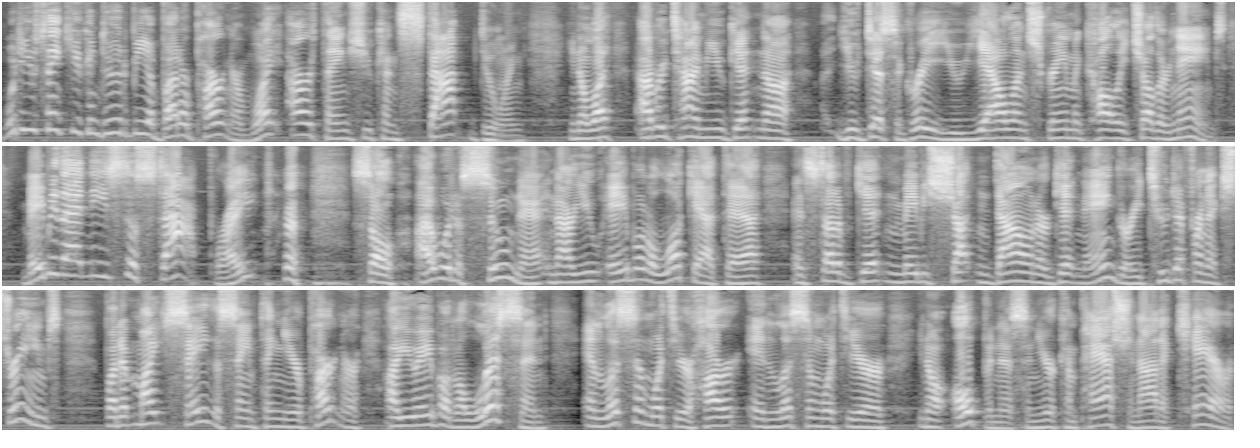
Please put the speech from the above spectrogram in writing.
what do you think you can do to be a better partner? What are things you can stop doing? You know what? Every time you get in a, you disagree, you yell and scream and call each other names. Maybe that needs to stop, right? so I would assume that. And are you able to look at that instead of getting maybe shutting down or getting angry, two different extremes, but it might say the same thing to your partner. Are you able to listen and listen with your heart and listen with your, you know, openness and your compassion out of care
